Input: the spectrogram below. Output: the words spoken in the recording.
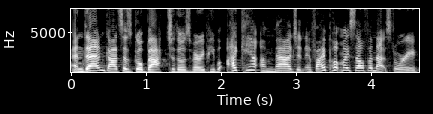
And then God says, go back to those very people. I can't imagine. If I put myself in that story,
